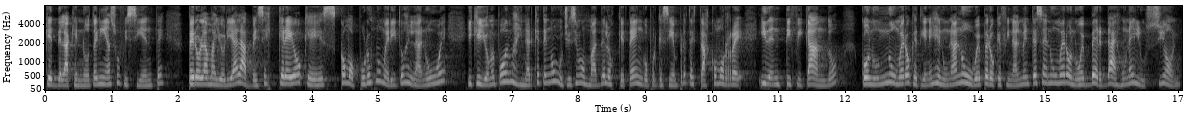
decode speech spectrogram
que de la que no tenía suficiente, pero la mayoría de las veces creo que es como puros numeritos en la nube y que yo me puedo imaginar que tengo muchísimos más de los que tengo, porque siempre te estás como reidentificando con un número que tienes en una nube, pero que finalmente ese número no es verdad, es una ilusión.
